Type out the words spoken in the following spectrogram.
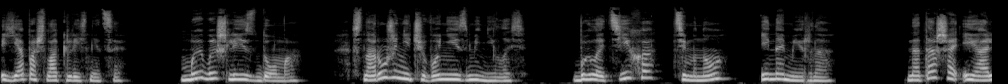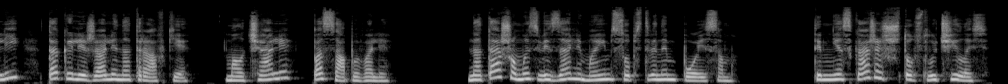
я пошла к лестнице. Мы вышли из дома. Снаружи ничего не изменилось. Было тихо, темно и намирно. Наташа и Али так и лежали на травке, молчали, посапывали. Наташу мы связали моим собственным поясом. «Ты мне скажешь, что случилось?»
